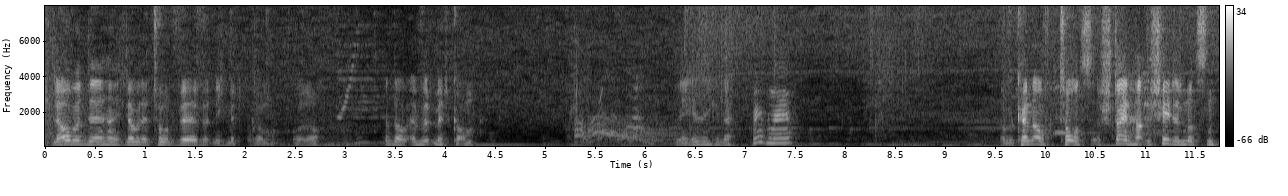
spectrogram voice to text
Ich glaube, der, ich glaube, der Tod wird, nicht mitkommen, oder? Ja, doch, er wird mitkommen. Ne, hier sind. Aber wir können auch Toads steinharten Schädel nutzen,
